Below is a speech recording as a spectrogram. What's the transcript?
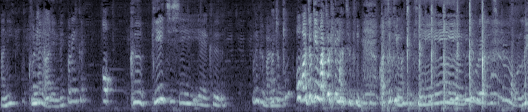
아니? 군대가 아닌데? 프링클? 어, 그 BHC의 그 뿌링클 말고 마초킹? 어 마초킹 마초킹 마초킹 마초킹 마초킹 우리가 치킨 먹을래?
